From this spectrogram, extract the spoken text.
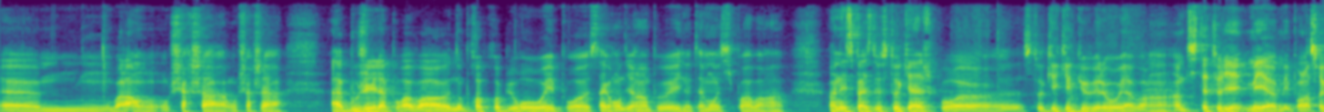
Euh, voilà, on, cherche à, à, à, bouger là pour avoir nos propres bureaux et pour s'agrandir un peu et notamment aussi pour avoir un espace de stockage pour euh, stocker quelques vélos et avoir un, petit atelier. Mais, euh, mais pour l'instant,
